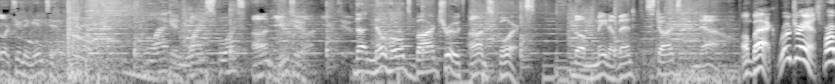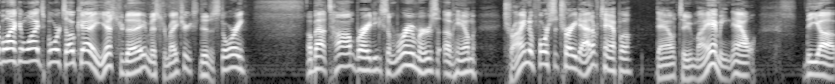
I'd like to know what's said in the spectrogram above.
You're tuning into Black and White Sports on YouTube. The no holds barred truth on sports. The main event starts now. I'm back. Rudrance for Black and White Sports. Okay, yesterday, Mr. Matrix did a story about Tom Brady, some rumors of him trying to force a trade out of Tampa down to Miami. Now, the uh,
